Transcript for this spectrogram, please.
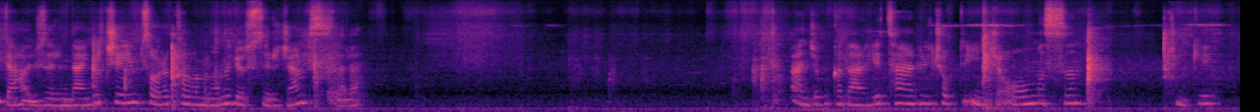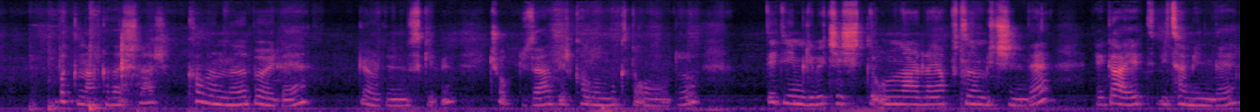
Bir daha üzerinden geçeyim. Sonra kalınlığını göstereceğim sizlere. Bence bu kadar yeterli. Çok da ince olmasın. Çünkü bakın arkadaşlar kalınlığı böyle gördüğünüz gibi çok güzel bir kalınlıkta oldu. Dediğim gibi çeşitli unlarla yaptığım için de e, gayet vitaminli.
